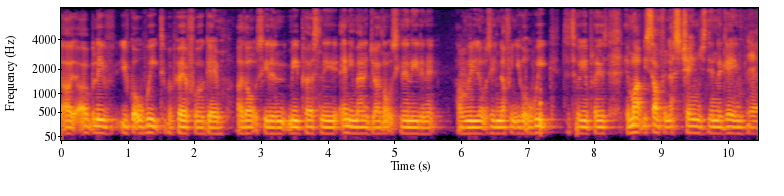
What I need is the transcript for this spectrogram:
I, I believe you've got a week to prepare for a game. I don't see the me personally, any manager, I don't see the need in it. I really don't see nothing. You've got a week to tell your players. It might be something that's changed in the game yeah.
